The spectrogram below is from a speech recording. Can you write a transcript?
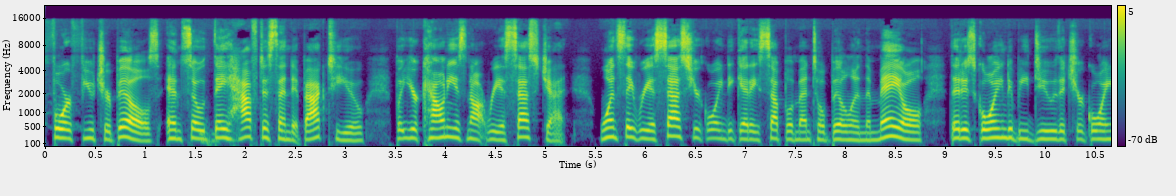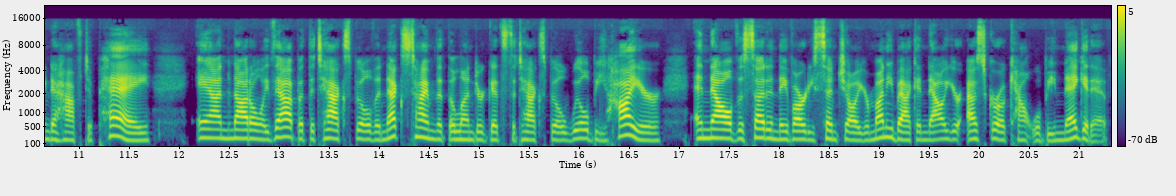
for future bills. And so mm-hmm. they have to send it back to you, but your county is not reassessed yet. Once they reassess, you're going to get a supplemental bill in the mail that is going to be due that you're going to have to pay. And not only that, but the tax bill the next time that the lender gets the tax bill will be higher. And now all of a sudden they've already sent you all your money back, and now your escrow account will be negative.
